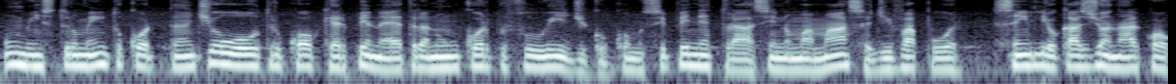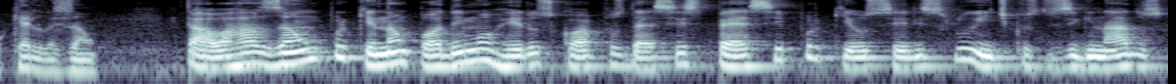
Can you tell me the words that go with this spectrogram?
Um instrumento cortante ou outro qualquer penetra num corpo fluídico como se penetrasse numa massa de vapor, sem lhe ocasionar qualquer lesão. Tal a razão porque não podem morrer os corpos dessa espécie, porque os seres fluídicos designados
